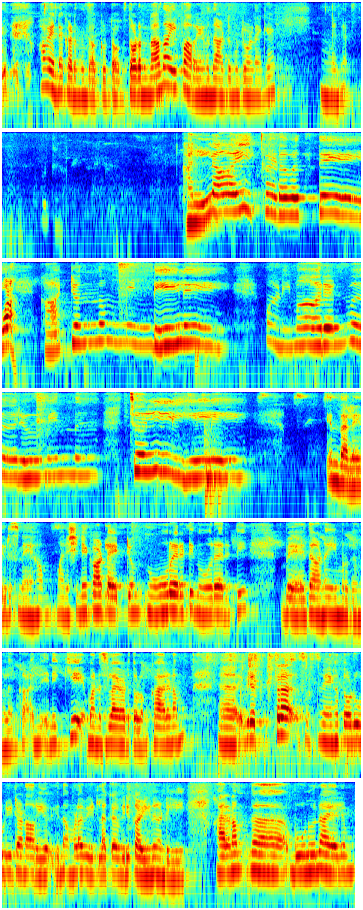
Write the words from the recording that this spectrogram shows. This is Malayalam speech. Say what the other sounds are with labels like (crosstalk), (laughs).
അവ എന്നെ കിടന്ന് ഇതാക്കും കേട്ടോ തുടണ്ടാന്നായി പറയണത് ആട്ടുംകുട്ടികളെയൊക്കെ അങ്ങനെ കല്ലായി കടവത്തെ കാറ്റൊന്നും മിണ്ടിയിലേ മണിമാരൻ വരുമെന്ന് ചൊല്ലിയില്ലേ എന്താല്ലേ ഒരു സ്നേഹം? മനുഷ്യനെക്കാട്ടിലും ഏറ്റവും നൂറിരട്ടി നൂറിരട്ടി ഭേദമാണ് ഈ മൃഗങ്ങൾ. എനിക്ക് മനസ്സിലായിടത്തോളം. കാരണം ഇവരെത്ര സ്നേഹത്തോട് കൂടിയിട്ടാണ് അറിയോ? നമ്മളെ വീട്ടിലൊക്കെ ഇവർ കഴിയുന്നത് കണ്ടില്ലേ? കാരണം ബൂണൂനായാലും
